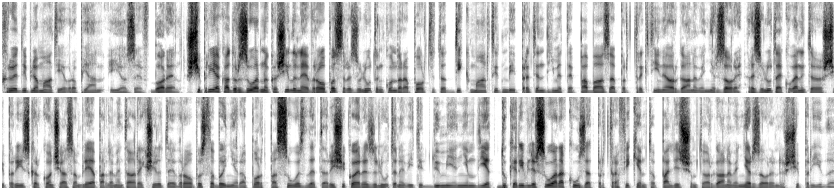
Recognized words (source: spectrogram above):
kryediplomati evropian Josep Borrell. Shqipëria ka dorëzuar në Këshillin e Evropës rezolutën kundër raportit të Dick Martit mbi pretendimet e pabaza për tregtinë e organeve njerëzore. Rezoluta e Kuvendit të Shqipërisë kërkon që Asambleja Parlamentare e Këshillit të Evropës të bëjë një raport pasues dhe të rishikojë rezolutën e vitit dy mijë e njëmbëdhjetë duke rivlerësuar akuzat për trafikim të paligjshëm të organeve njerëzore në Shqipëri dhe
